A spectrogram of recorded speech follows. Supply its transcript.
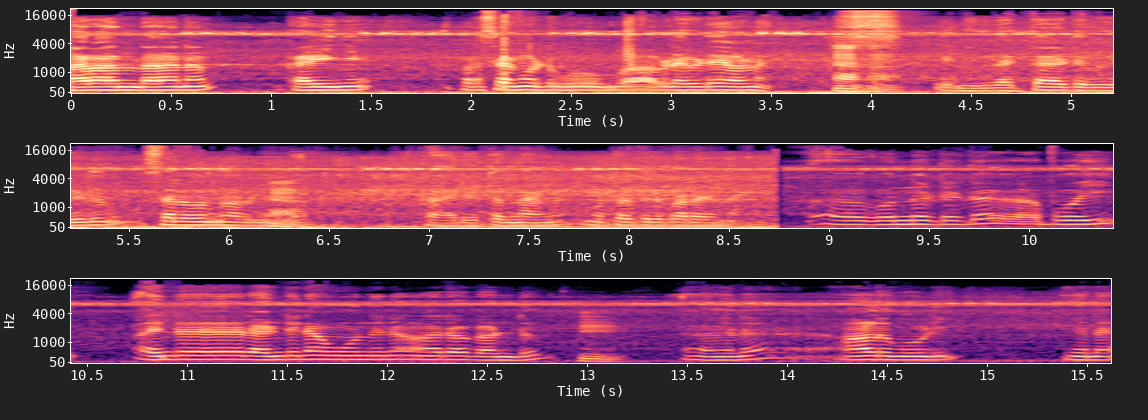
ആറാം ദാനം കഴിഞ്ഞ് കുറച്ച് അങ്ങോട്ട് പോകുമ്പോൾ അവിടെ എവിടെയാണ് എനിക്ക് വ്യക്തമായിട്ട് വീടും സ്ഥലമൊന്നും അറിഞ്ഞില്ല. കാര്യത്തെന്നാണ് മൊത്തത്തിൽ പറയുന്നത്. കൊന്നിട്ടിട്ട് പോയി. അതിന്റെ രണ്ടിനോ മൂന്നിനോ ആരോ കണ്ടു. അങ്ങനെ ആൾ കൂടി ഇങ്ങനെ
